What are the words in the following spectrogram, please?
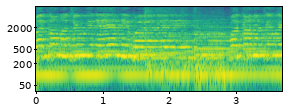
We're gonna do it anyway. We're gonna do it.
